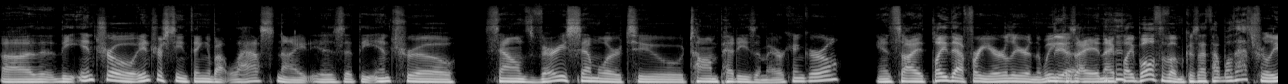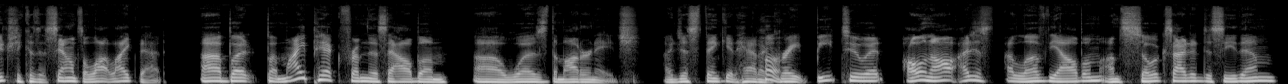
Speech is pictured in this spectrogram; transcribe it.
Uh, the, the intro. Interesting thing about "Last Night" is that the intro sounds very similar to Tom Petty's "American Girl." And so I played that for you earlier in the week because Yeah. I and I play both of them because I thought, well, that's really interesting because it sounds a lot like that. Uh, but but my pick from this album uh, was the Modern Age. I just think it had a Huh. great beat to it. All in all, I just I love the album. I'm so excited to see them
